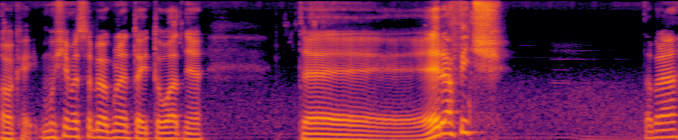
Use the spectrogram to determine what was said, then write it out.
Okej, musimy sobie ogólnie tutaj to ładnie trafić. Dobra.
